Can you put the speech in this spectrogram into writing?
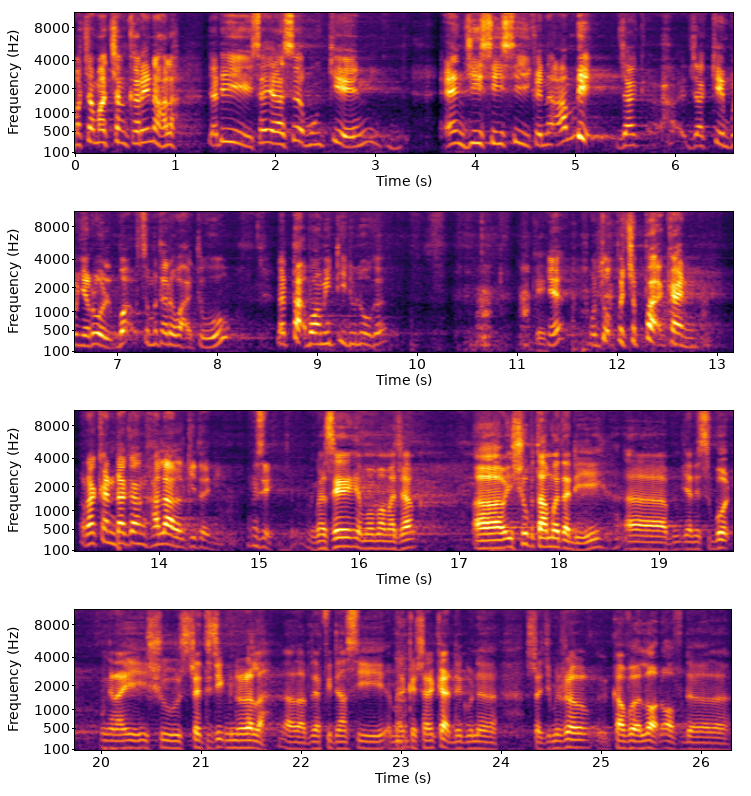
macam-macam karenah lah. Jadi saya rasa mungkin NGCC kena ambil JAKIM punya role buat sementara waktu. Letak bawah miti dulu ke. Okay. ya untuk percepatkan rakan dagang halal kita ni. Terima kasih. Terima kasih yang Muhammad Macam Uh, isu pertama tadi uh, yang disebut mengenai isu strategic mineral lah. Uh, definisi Amerika Syarikat dia guna strategic mineral cover a lot of the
